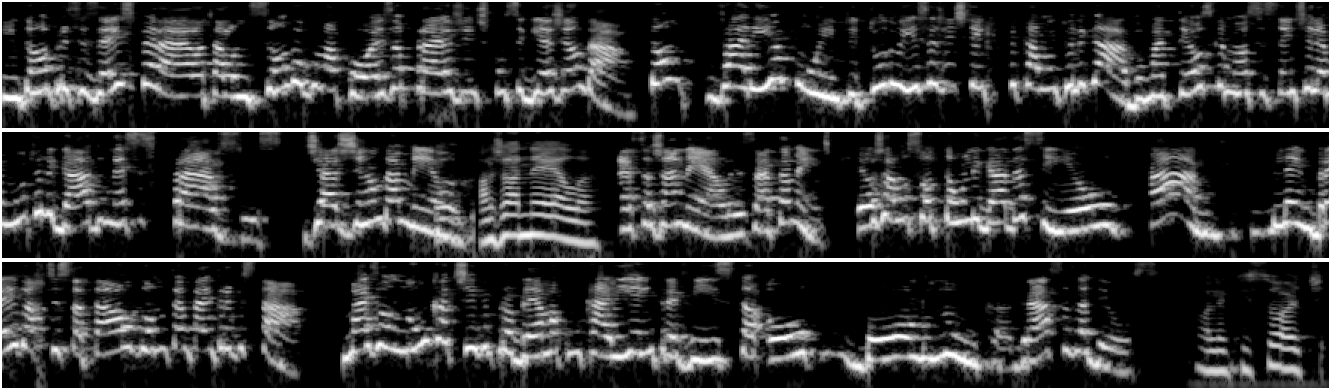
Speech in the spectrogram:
Então eu precisei esperar ela estar tá lançando alguma coisa para a gente conseguir agendar. Então varia muito e tudo isso a gente tem que ficar muito ligado. O Matheus, que é meu assistente, ele é muito ligado nesses prazos de agendamento. A janela. Essa janela, exatamente. Eu já não sou tão ligada assim. Eu, ah, lembrei do artista tal, vamos tentar entrevistar. Mas eu nunca tive problema com cair a entrevista ou com bolo, nunca. Graças a Deus. Olha que sorte.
